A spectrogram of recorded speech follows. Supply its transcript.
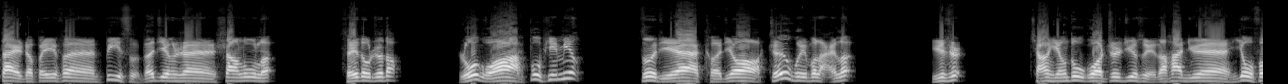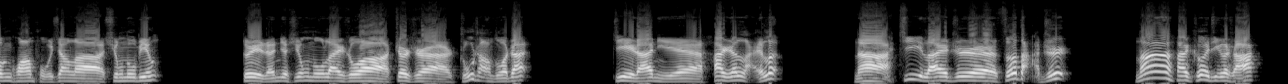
带着悲愤必死的精神上路了。谁都知道，如果不拼命，自己可就真回不来了。于是，强行渡过支居水的汉军又疯狂扑向了匈奴兵。对人家匈奴来说，这是主场作战。既然你汉人来了，那既来之则打之，那还客气个啥？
